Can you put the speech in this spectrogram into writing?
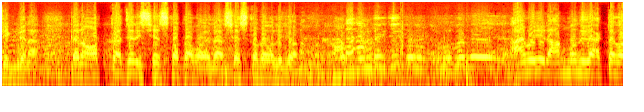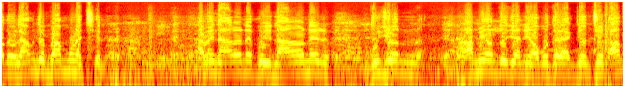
টিকবে না। কেন অত্যাচারী শেষ কথা বলে না শেষ কথা বলে জনগণ। আমি বলছি রাম মন্দিরে একটা কথা বলি আমি তো ব্রাহ্মণের ছেলে। আমি নারায়ণে পুজি নারায়ণের দুজন আমি অন্তত জানি অবতার একজন হচ্ছে রাম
